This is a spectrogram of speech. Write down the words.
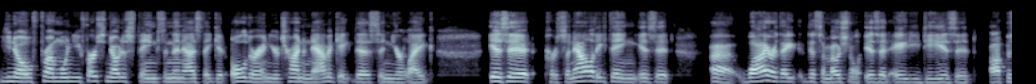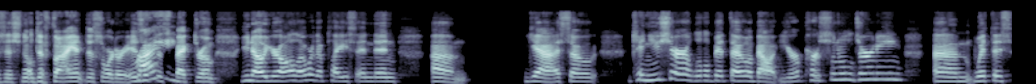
you know, from when you first notice things and then as they get older and you're trying to navigate this and you're like, is it personality thing? Is it uh, why are they this emotional? Is it ADD? Is it oppositional defiant disorder? Is right. it the spectrum? You know, you're all over the place. And then, um, yeah. So, can you share a little bit though about your personal journey um, with this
